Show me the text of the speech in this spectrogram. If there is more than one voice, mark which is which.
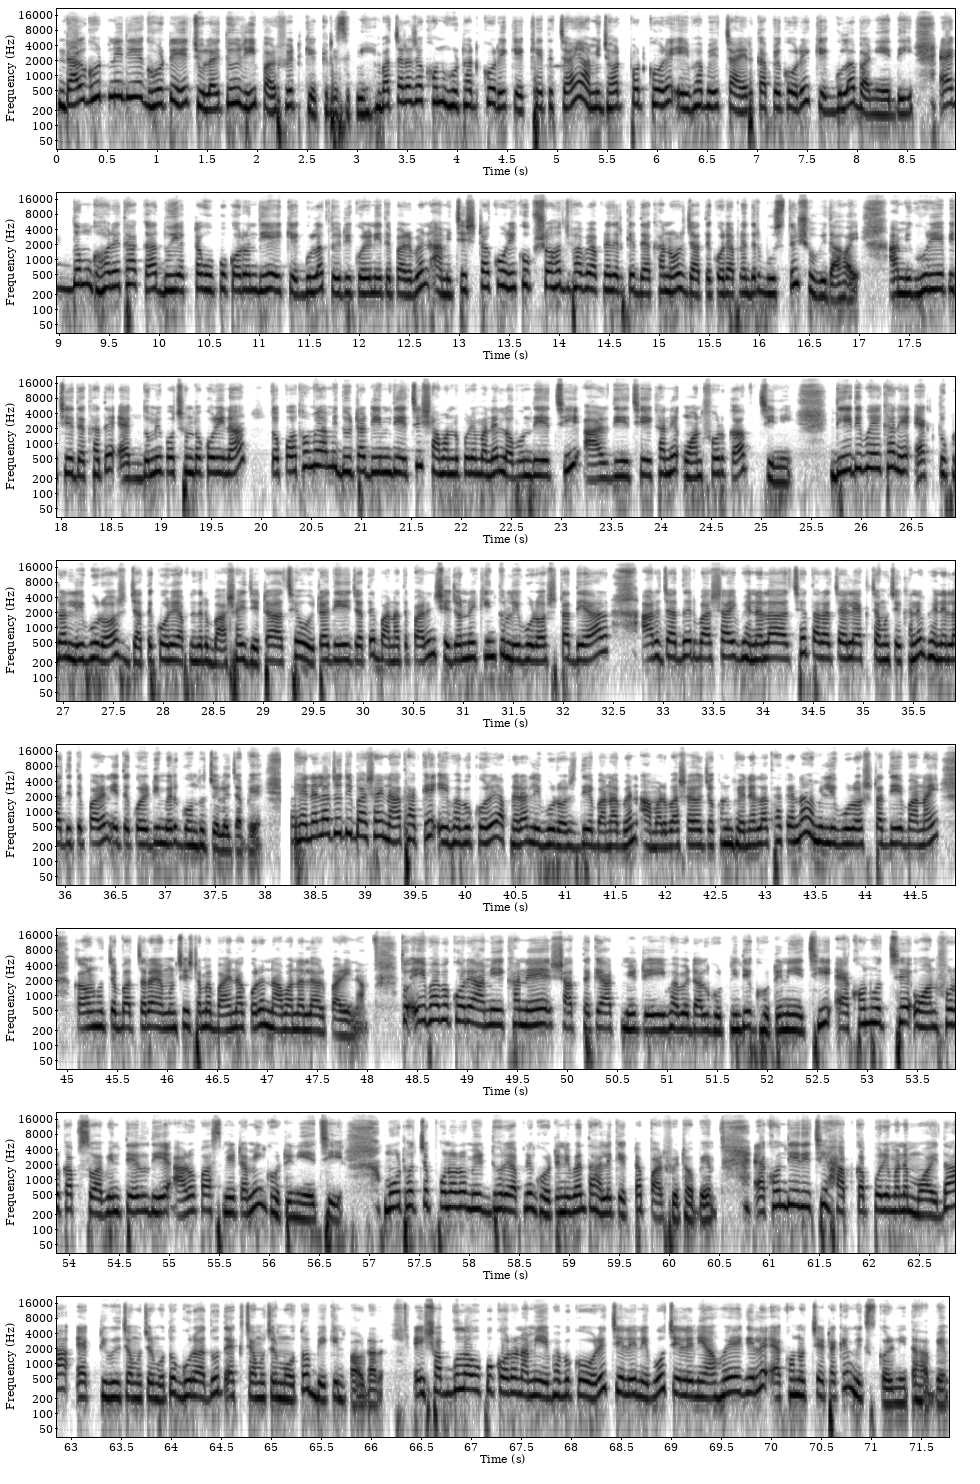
Speaker 1: ডাল ঘুটনি দিয়ে ঘটে চুলায় তৈরি পারফেক্ট কেক রেসিপি বাচ্চারা যখন হুটহাট করে কেক খেতে চায়, আমি ঝটপট করে এইভাবে চায়ের কাপে করে কেকগুলা বানিয়ে দিই। একদম ঘরে থাকা দুই একটা উপকরণ দিয়ে এই কেকগুলা তৈরি করে নিতে পারবেন। আমি চেষ্টা করি খুব সহজভাবে আপনাদেরকে দেখানোর যাতে করে আপনাদের বুঝতে সুবিধা হয়। আমি ঘুরিয়ে পিছিয়ে দেখাতে একদমই পছন্দ করি না। তো প্রথমে আমি দুইটা ডিম দিয়েছি, সামান্য পরিমাণে লবণ দিয়েছি আর দিয়েছি এখানে ওয়ান ফোর কাপ চিনি। দিয়ে দিব এখানে এক টুকরা লেবু রস, যাতে করে আপনাদের বাসায় যেটা আছে ওইটা দিয়ে যাতে বানাতে পারেন, সেজন্যই কিন্তু লেবু রসটা দেওয়ার আর যাদের বাসায় ভেনেলা আছে, তারা চাইলে এক চামচ এখানে ভেনেলা দিতে পারেন, এতে করে ডিমের গন্ধ চলে যাবে। ভেনেলা যদি বাসায় না থাকে, এইভাবে করে আপনারা লেবু রস দিয়ে বানাবেন। আমার বাসায়ও যখন ভেনেলা থাকে না, আমি লেবু রসটা দিয়ে বানাই। কারণ হচ্ছে, বাচ্চারা এমন সিস্টেমে বায়না করে, না বানালে আর পারি না। তো এইভাবে করে আমি এখানে সাত থেকে আট মিনিট এইভাবে ডাল ঘুটনি দিয়ে ঘটে নিয়েছি। এখন হচ্ছে ওয়ান ফোর কাপ সয়াবিন তেল দিয়ে আরও পাঁচ মিনিট আমি ঘটে নিয়েছি। মোট হচ্ছে পনেরো মিনিট ধরে আপনি ঘটে নেবেন, তাহলে কেকটা পারফেক্ট হবে। এখন দিয়ে দিচ্ছি হাফ কাপ পরিমাণে ময়দা, এক টেবিল চামচের মতো গুঁড়া দুধ, এক চামচের মতো বেকিং পাউডার এই সবগুলো উপকরণ আমি এভাবে করে চেলে নেব। চেলে নেওয়া হয়ে গেলে এখন হচ্ছে এটাকে মিক্স করে নিতে হবে।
